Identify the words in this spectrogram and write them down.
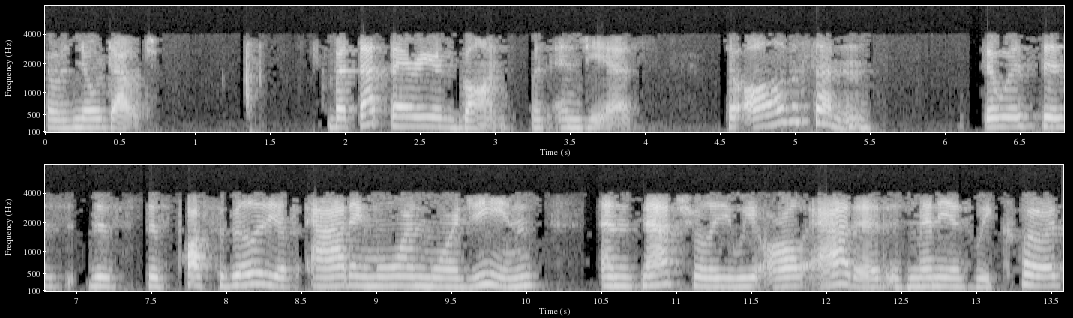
There was no doubt. But that barrier is gone with NGS. So all of a sudden, there was this, this, this possibility of adding more and more genes, and naturally we all added as many as we could,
